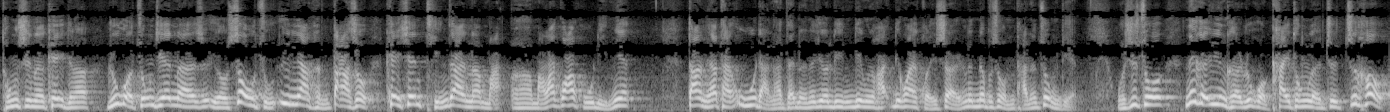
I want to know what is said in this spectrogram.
同时呢可以呢，如果中间呢有受阻运量很大的时候，可以先停在呢马呃马拉瓜湖里面。当然，你要谈污染啊等等，那就另另外另外一回事儿。那那不是我们谈的重点。我是说，那个运河如果开通了，就之后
